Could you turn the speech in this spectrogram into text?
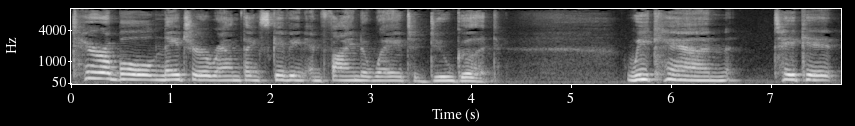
terrible nature around Thanksgiving and find a way to do good we can take it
